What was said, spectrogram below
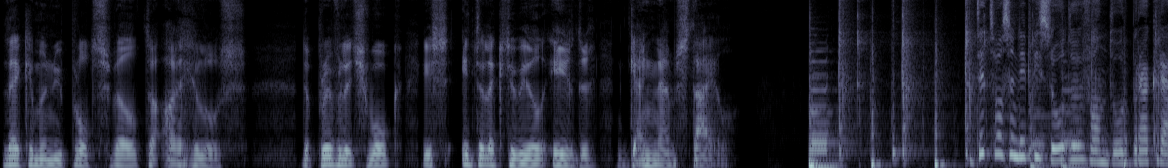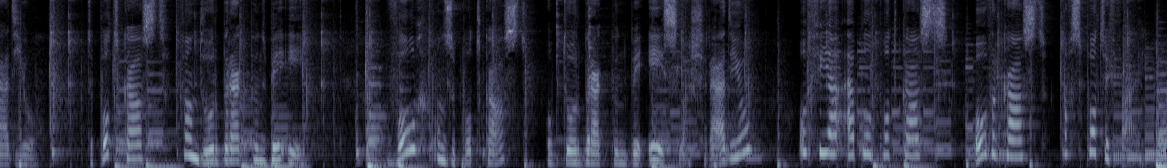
lijken me nu plots wel te argeloos. De privilege walk is intellectueel eerder Gangnam Style. Dit was een episode van Doorbraak Radio, de podcast van doorbraak.be. Volg onze podcast op doorbraak.be/radio of via Apple Podcasts, Overcast of Spotify.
